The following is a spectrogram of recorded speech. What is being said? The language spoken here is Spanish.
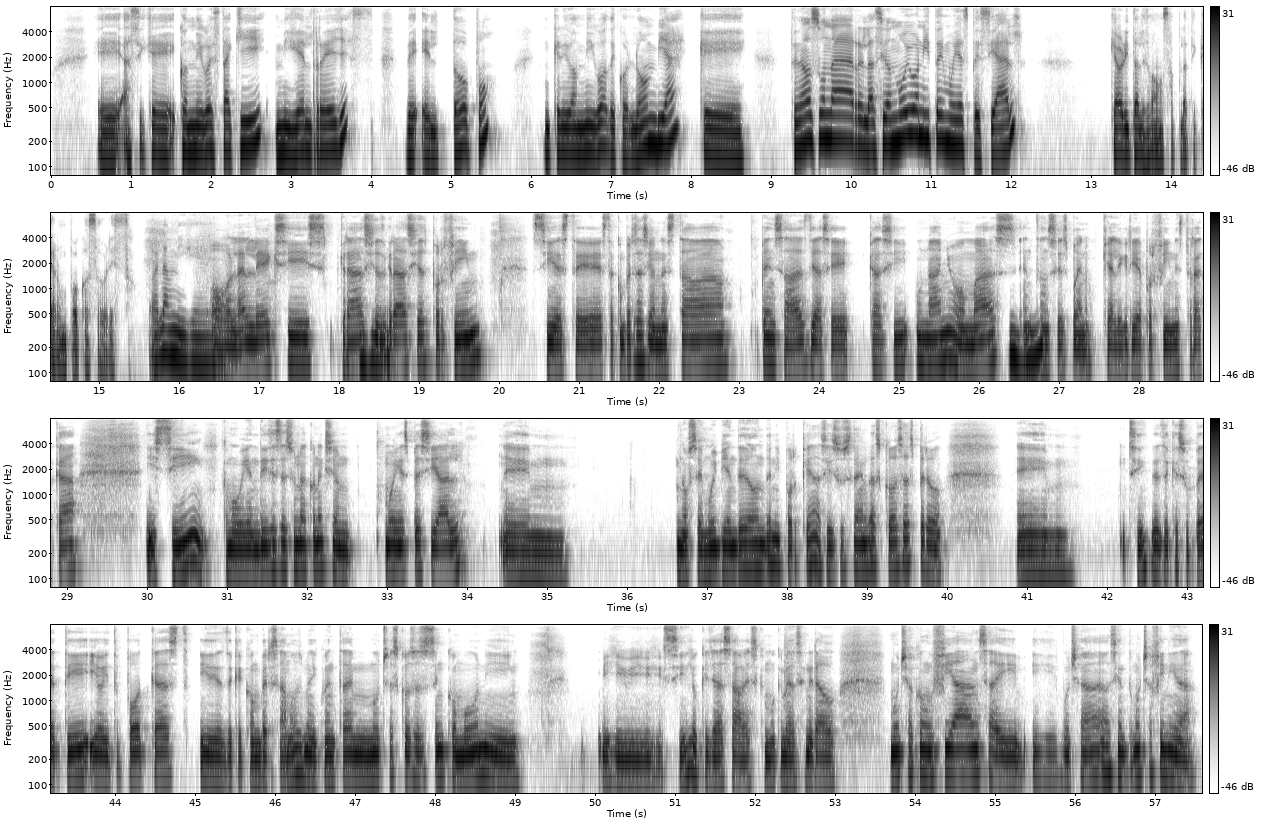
Eh, así que conmigo está aquí Miguel Reyes de El Topo, un querido amigo de Colombia que tenemos una relación muy bonita y muy especial que ahorita les vamos a platicar un poco sobre eso. Hola Miguel. Hola Alexis, gracias, gracias por fin. Sí, este, esta conversación estaba pensada desde hace casi un año o más, entonces bueno, qué alegría por fin estar acá. Y sí, como bien dices, es una conexión muy especial. Em, no sé muy bien de dónde ni por qué, así suceden las cosas, pero em, sí, desde que supe de ti y oí tu podcast y desde que conversamos me di cuenta de muchas cosas en común y, y, sí, lo que ya sabes, como que me has generado mucha confianza y, y mucha, siento mucha afinidad.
